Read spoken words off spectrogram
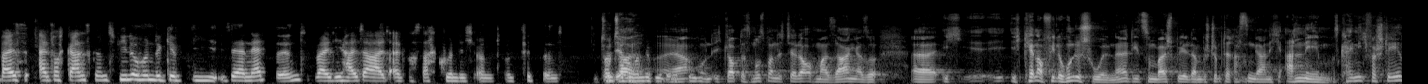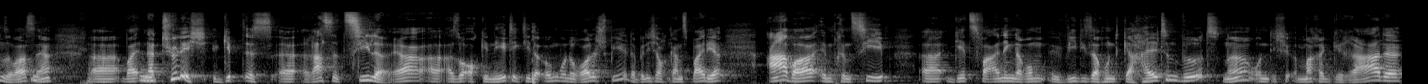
weil es einfach ganz, ganz viele Hunde gibt, die sehr nett sind, weil die Halter halt einfach sachkundig und, und fit sind. Total. Und ja, und ich glaube, das muss man an der Stelle auch mal sagen. Also äh, ich, ich kenne auch viele Hundeschulen, ne, die zum Beispiel dann bestimmte Rassen gar nicht annehmen. Das kann ich nicht verstehen, sowas. Ja? Äh, weil natürlich gibt es äh, Rasseziele, ja, also auch Genetik, die da irgendwo eine Rolle spielt. Da bin ich auch ganz bei dir. Aber im Prinzip äh, geht es vor allen Dingen darum, wie dieser Hund gehalten wird. Ne? Und ich mache gerade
